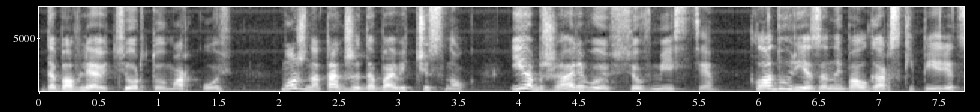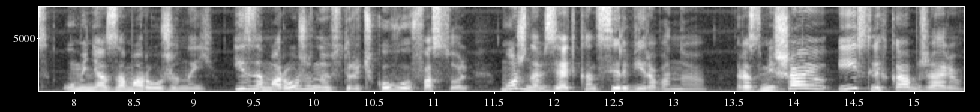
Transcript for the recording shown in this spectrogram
Добавляю тертую морковь. Можно также добавить чеснок – и обжариваю все вместе. Кладу резанный болгарский перец, у меня замороженный, и замороженную стручковую фасоль. Можно взять консервированную. Размешаю и слегка обжарю.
